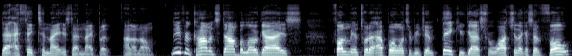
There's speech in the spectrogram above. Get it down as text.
that I think tonight is that night, but I don't know. Leave your comments down below, guys. Follow me on Twitter at Boy123Jim. Thank you guys for watching. Like I said, vote.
